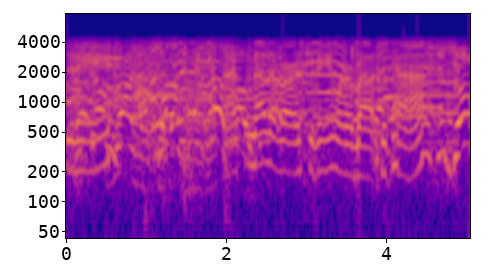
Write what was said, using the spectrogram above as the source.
varsity. That's another varsity we're about to pass. Good job.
